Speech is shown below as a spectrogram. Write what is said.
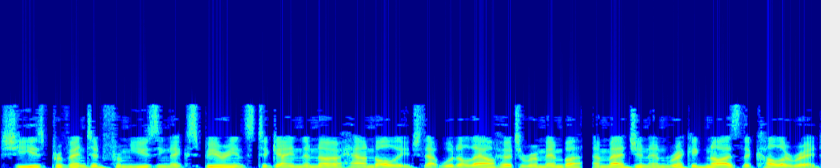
She is prevented from using experience to gain the know-how knowledge that would allow her to remember, imagine and recognize the color red.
